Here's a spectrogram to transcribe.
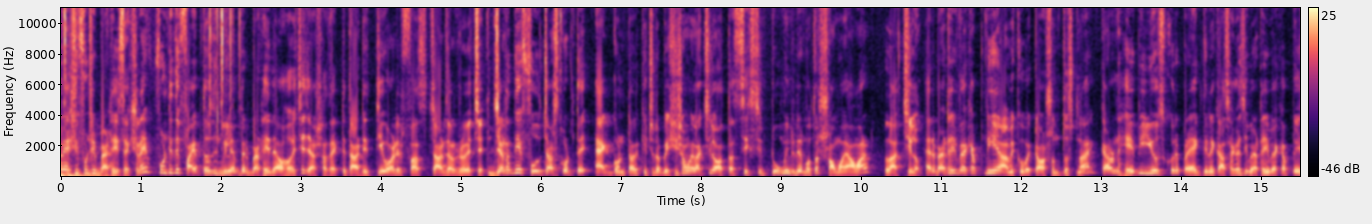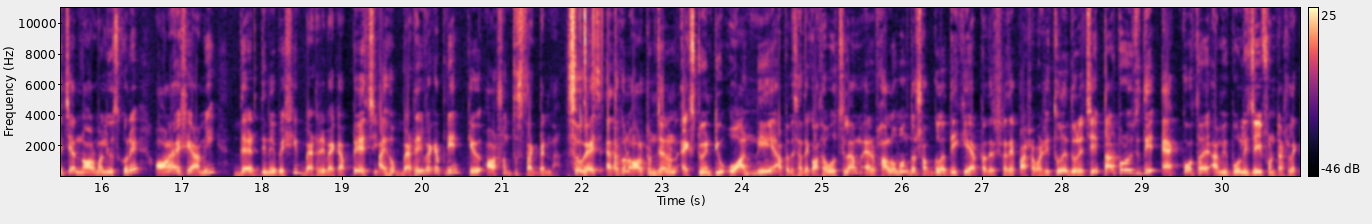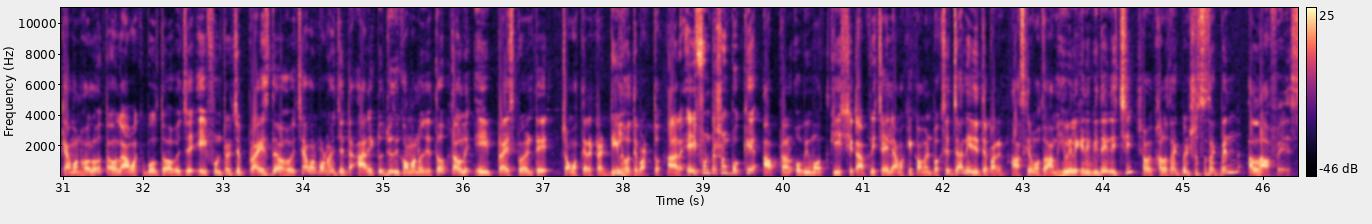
আসি ফোনটির ব্যাটারি সেকশনে ফোনটিতে ফাইভ থাউজেন্ড মিলিয়ামের ব্যাটারি দেওয়া হয়েছে, যার সাথে একটি থার্টি থ্রি ওয়ার্ডের ফাস্ট চার্জার রয়েছে। যেটা দিয়ে ফুল চার্জ করতে এক ঘণ্টার কিছুটা বেশি সময় লাগছিল, অর্থাৎ সিক্সটি টু মিনিটের মতো সময় আমার লাগছিল। এর ব্যাটারি ব্যাকআপ নিয়ে আমি খুব একটা অসন্তুষ্ট নয়, কারণ হেভি ইউজ করে প্রায় একদিনের কাছাকাছি ব্যাটারি ব্যাকআপ পেয়েছি আর নর্মাল ইউজ করে অনায়াসে আমি দেড় দিনের বেশি ব্যাটারি ব্যাকআপ পেয়েছি। আই হোপ ব্যাটারি ব্যাকআপ নিয়ে কেউ অসন্তুষ্ট থাকবেন না। সো গাইস এতক্ষণ অল্টন জ্যানন এক্স টোয়েন্টি ওয়ান নিয়ে আপনাদের সাথে কথা বলছিলাম। এর ভালো মন্দ সবগুলো দিকে আপনাদের সাথে পাশাপাশি তুলে ধরেছি। তারপরেও যদি এক কথায় আমি বলি যে এই ফোনটা আসলে কেমন হলো, তাহলে আমাকে বলতে হবে যে এই ফোনটার যে প্রাইস দেওয়া হয়েছে, আমার মনে হয় যে এটা আরেকটু যদি কমানো যেত, তাহলে এই প্রাইস পয়েন্টে চমৎকার একটা ডিল হতে পারতো। আর এই ফোনটা সম্পর্কে আপনার অভিমত কি, সেটা আপনি চাইলে আমাকে কমেন্ট বক্সে জানিয়ে দিতে পারেন। আজকের মতো আমি হিমেল এখানে বিদায় নিচ্ছি। সবাই ভালো থাকবেন, সুস্থ থাকবেন। আল্লাহ হাফেজ।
